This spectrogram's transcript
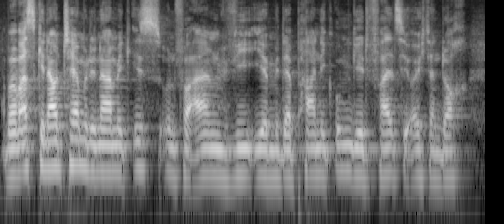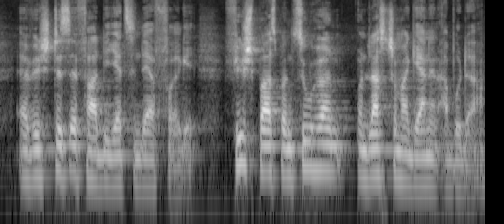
Aber was genau Thermodynamik ist und vor allem, wie ihr mit der Panik umgeht, falls ihr euch dann doch erwischt, das erfahrt ihr jetzt in der Folge. Viel Spaß beim Zuhören und lasst schon mal gerne ein Abo da.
